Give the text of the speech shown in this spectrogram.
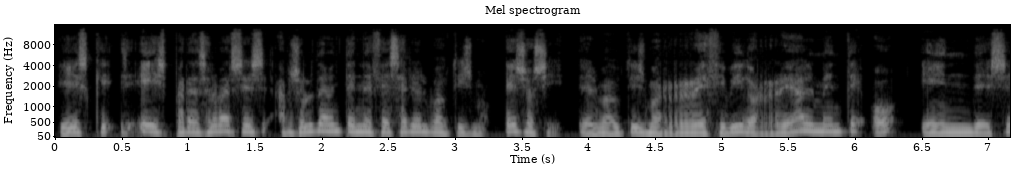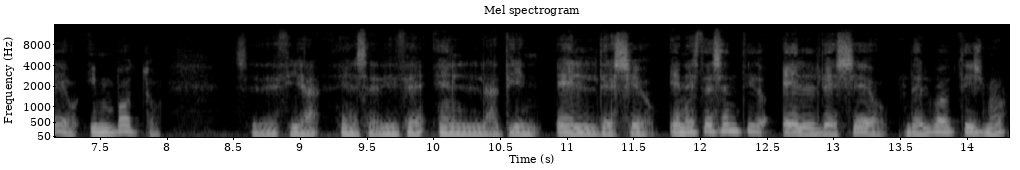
es que es para salvarse es absolutamente necesario el bautismo. Eso sí, el bautismo recibido realmente o en deseo, in voto. Se decía, eh, se dice en latín, el deseo. Y en este sentido, el deseo del bautismo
